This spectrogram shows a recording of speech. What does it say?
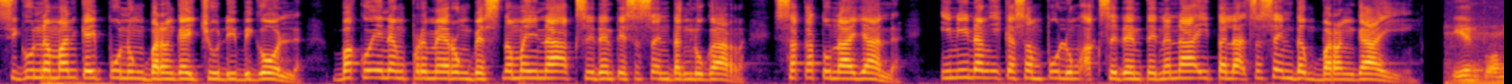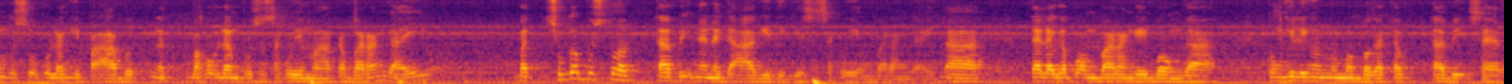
Sigun naman kay punong barangay Chudi Bigol, bakuin ang primerong best na may naaksidente sa sendang lugar. Sa katunayan, ini nang ikasampulong aksidente na naitala sa sendang barangay. Iyan po ang gusto ko lang ipaabot na bako lang po sa sakuyang mga kabarangay. But suga po tabi na nag-aagi digi sa sakuyang barangay. Ta talaga po ang barangay Bongga kung hilingon mo mabaga tab- tabi sir.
